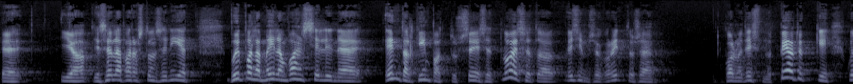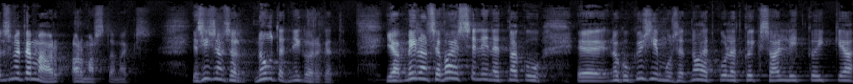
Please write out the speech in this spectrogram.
eh, ja, ja sellepärast on see nii, et võib-olla meil on vahest selline endal kimbatus sees, et loe seda esimese Korintuse kolmeteistkümnendat peatükki, kuidas me peame ar-, armastama, eks ja siis on seal nõuded nii kõrged. ja meil on see vahest selline, et nagu eh,, nagu küsimus, et noh, et kuule, et kõik sallid kõik ja,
